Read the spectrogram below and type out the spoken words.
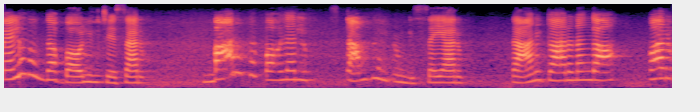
పెలవంగా బౌలింగ్ చేశారు. భారత బౌలర్లు స్టంప్లను మిస్ అయ్యారు. దాని కారణంగా వారు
